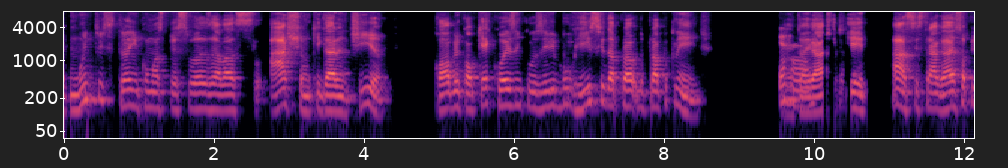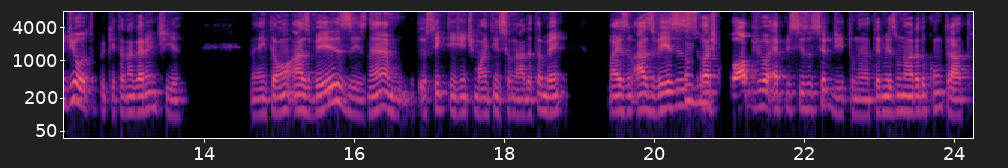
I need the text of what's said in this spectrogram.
é muito estranho como as pessoas elas acham que garantia cobre qualquer coisa, inclusive burrice da, do próprio cliente. né? Então ele acha que, ah, se estragar é só pedir outro, porque está na garantia. né? Então, às vezes, né, eu sei que tem gente mal intencionada também, mas às vezes eu uhum. acho que óbvio é preciso ser dito, né? Até mesmo na hora do contrato.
